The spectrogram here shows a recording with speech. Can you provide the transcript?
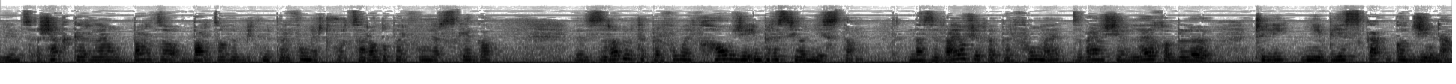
Więc Jacques Guerlain, bardzo, bardzo wybitny perfumiarz, twórca rodu perfumiarskiego, zrobił te perfumy w hołdzie impresjonistom. Nazywają się te perfumy, nazywają się L'Heure Bleu, czyli niebieska godzina.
